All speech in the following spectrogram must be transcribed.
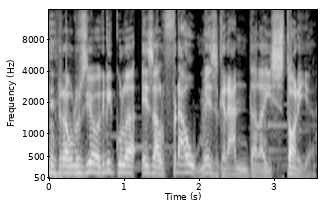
revolució agrícola és el frau més gran de la història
